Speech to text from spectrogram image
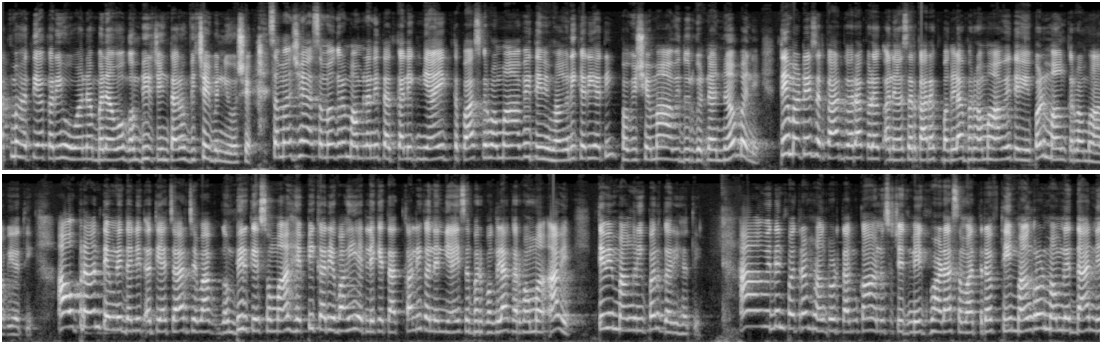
આત્મહત્યા કરી હોવાના બનાવો ગંભીર ચિંતાનો વિષય બન્યો છે. સમાજે આ સમગ્ર મામલાની તાત્કાલિક ન્યાયિક તપાસ કરવામાં આવે તેવી માંગણી કરી હતી. ભવિષ્યમાં આવી દુર્ઘટના ન બને. તે માટે સરકાર દ્વારા કડક અને અસરકારક પગલાં ભરવામાં આવે તેવી પણ માંગ કરવામાં આવી હતી. આ ઉપરાંત તેમણે દલિત અત્યાચાર જેવા ગંભીર કેસોમાં હેપી કાર્યવાહી એટલે કે તાત્કાલિક અને ન્યાયસભર પગલાં કરવામાં આવે તેવી માંગણી પણ કરી હતી. આ આવેદનપત્ર માંગરોળ તાલુકા અનુસૂચિત મેઘવાડા સમાજ તરફથી માંગરોળ મામલતદારને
